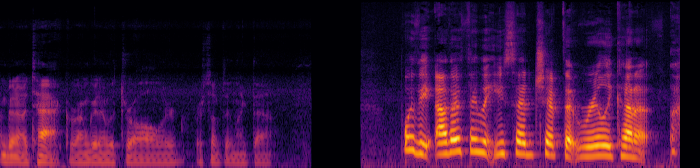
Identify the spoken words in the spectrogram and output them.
I'm going to attack, or I'm going to withdraw, or or something like that. Boy, the other thing that you said, Chip, that really kind of,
